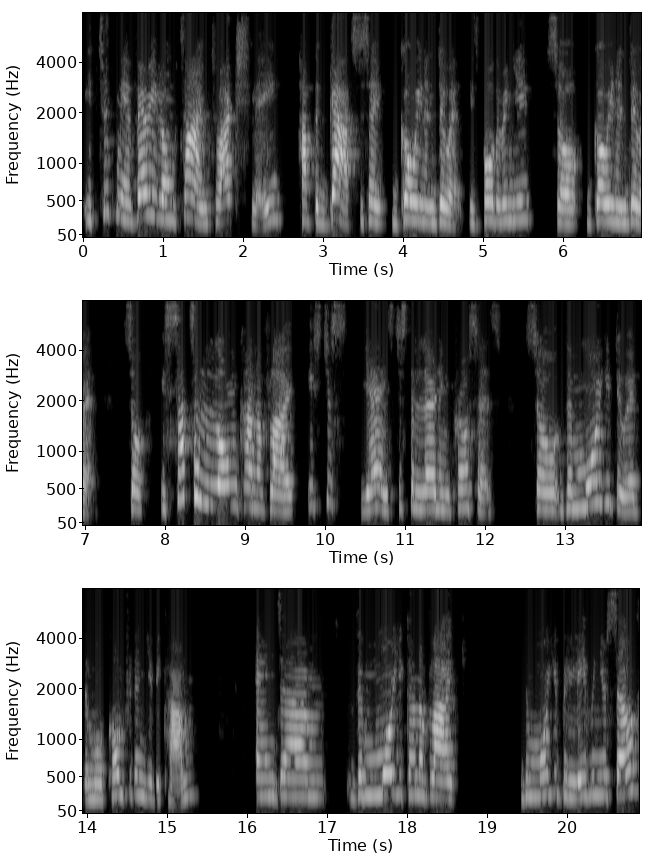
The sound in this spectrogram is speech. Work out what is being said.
it took me a very long time to actually have the guts to say go in and do it. It's bothering you so go in and do it. So it's such a long kind of like it's just yeah it's just a learning process. So the more you do it the more confident you become. And um, the more you kind of like the more you believe in yourself.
